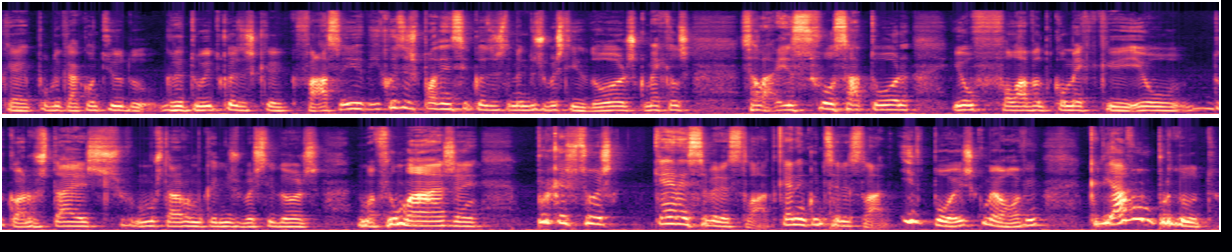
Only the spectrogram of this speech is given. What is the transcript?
que é publicar conteúdo gratuito, coisas que, que façam, e, e, coisas podem ser coisas também dos bastidores, como é que eles, sei lá, eu se fosse ator, eu falava de como é que eu decoro os textos, mostrava um bocadinho os bastidores numa filmagem, porque as pessoas querem saber esse lado, querem conhecer esse lado. E depois, como é óbvio, criavam um produto,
